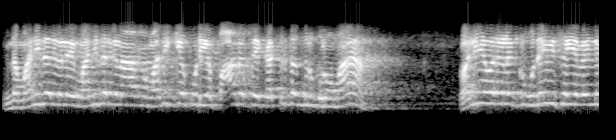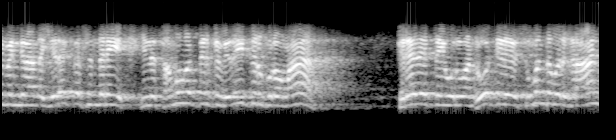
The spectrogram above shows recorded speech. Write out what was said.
இந்த மனிதர்களை மனிதர்களாக மதிக்கக்கூடிய பாடத்தை கற்றுத் தந்திருக்கிறோமா? வலியவர்களுக்கு உதவி செய்ய வேண்டும் என்கிற அந்த இறக்க சிந்தனை இந்த சமூகத்திற்கு விதைத்திருக்கிறோமா? பிரேதத்தை ஒருவன் ரோட்டிலே சுமந்து வருகிறான்.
